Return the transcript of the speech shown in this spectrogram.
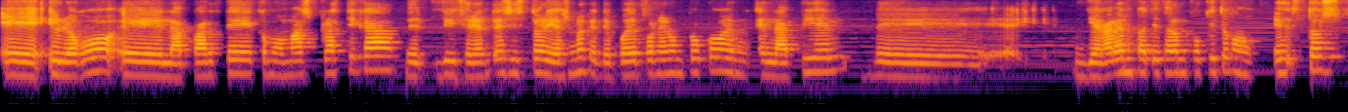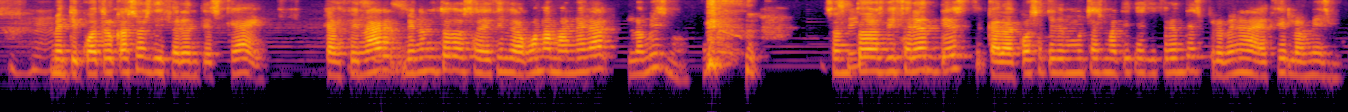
Eh, y luego la parte como más práctica de diferentes historias, ¿no? que te puede poner un poco en, en la piel de llegar a empatizar un poquito con estos 24 casos diferentes que hay, que al final vienen todos a decir de alguna manera lo mismo. Son todos diferentes, cada cosa tiene muchas matices diferentes, pero vienen a decir lo mismo.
